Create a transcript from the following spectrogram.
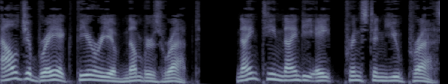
Algebraic Theory of Numbers Rept. 1998 Princeton U. Press.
